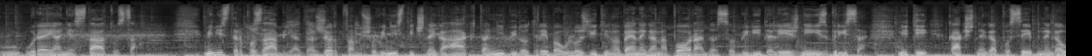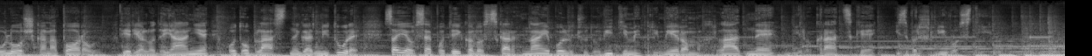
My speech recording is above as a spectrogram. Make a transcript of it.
v urejanje statusa. Minister pozablja, da žrtvam šovinističnega akta ni bilo treba uložiti nobenega napora, da so bili deležni izbrisa, niti kakšnega posebnega uložka naporov, terjalo dejanje od oblastne garniture, saj je vse potekalo s kar najbolj čudovitim primerom hladne birokratske izvršljivosti.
